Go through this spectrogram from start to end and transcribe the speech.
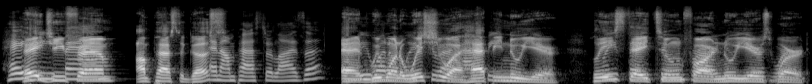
Hey, Hey, G fam. fam. I'm Pastor Gus. And I'm Pastor Liza. and we, want to wish you a happy new year. Please stay tuned for our New Year's word.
